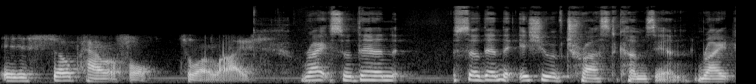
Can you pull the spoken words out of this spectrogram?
it is so powerful to our lives. Right. So then so then the issue of trust comes in, right?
